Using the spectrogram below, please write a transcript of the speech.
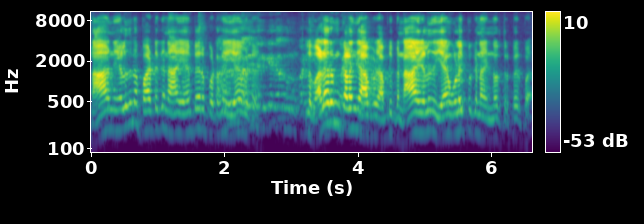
நான் எழுதின பாட்டுக்கு நான் என் பேரை போட்டிருக்கேன் ஏன் விட்டு? இல்லை வளரும் கலைஞர் அப்படி அப்படி இப்போ நான் எழுது என் உழைப்புக்கு நான் இன்னொருத்தர் பேர் ப-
